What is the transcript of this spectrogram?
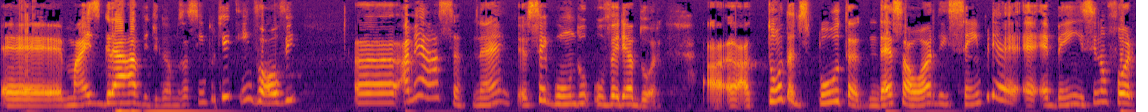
é, mais grave, digamos assim, porque envolve Uh, ameaça, né? Segundo o vereador a, a, toda disputa dessa ordem sempre é, é, é, bem, se não for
